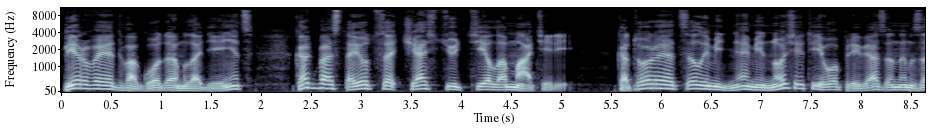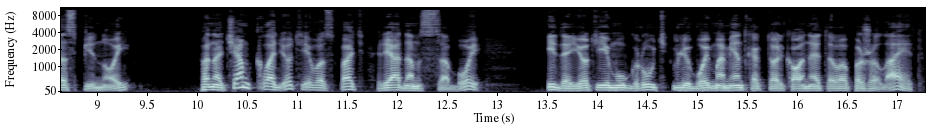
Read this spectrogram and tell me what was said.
Первые два года младенец как бы остается частью тела матери, которая целыми днями носит его привязанным за спиной, по ночам кладет его спать рядом с собой – и дает ему грудь в любой момент, как только он этого пожелает.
